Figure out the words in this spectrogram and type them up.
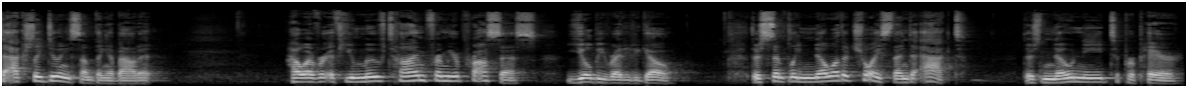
to actually doing something about it. However, if you move time from your process, you'll be ready to go. There's simply no other choice than to act. There's no need to prepare.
